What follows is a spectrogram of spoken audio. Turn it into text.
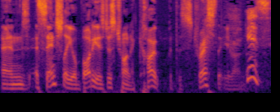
And essentially, your body is just trying to cope with the stress that you're under. Yes.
